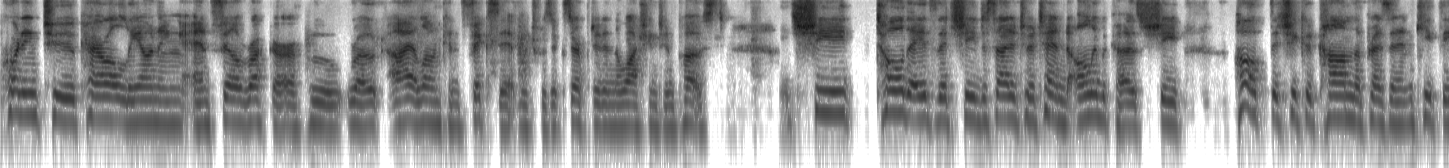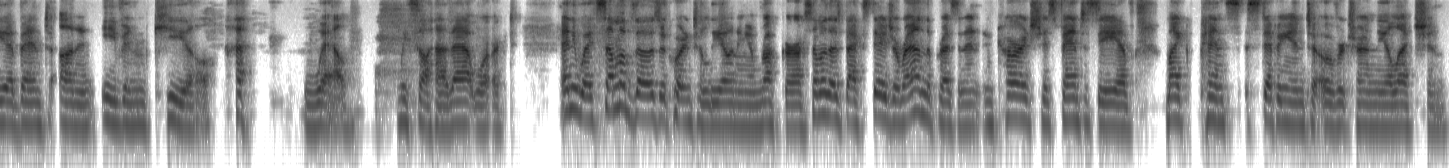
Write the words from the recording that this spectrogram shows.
According to Carol Leonnig and Phil Rucker, who wrote I Alone Can Fix It, which was excerpted in the Washington Post, she told aides that she decided to attend only because she hoped that she could calm the president and keep the event on an even keel. well, we saw how that worked. Anyway, some of those, according to Leonnig and Rucker, some of those backstage around the president encouraged his fantasy of Mike Pence stepping in to overturn the election.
